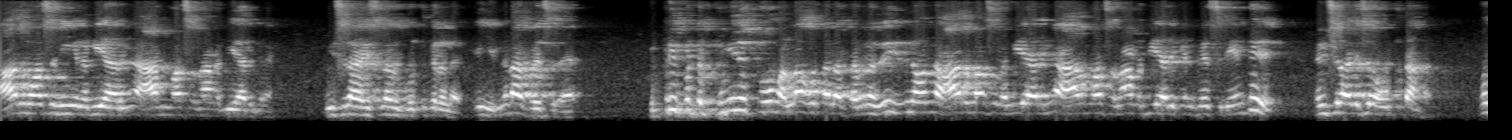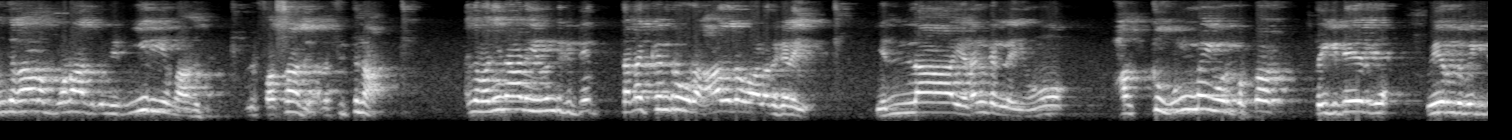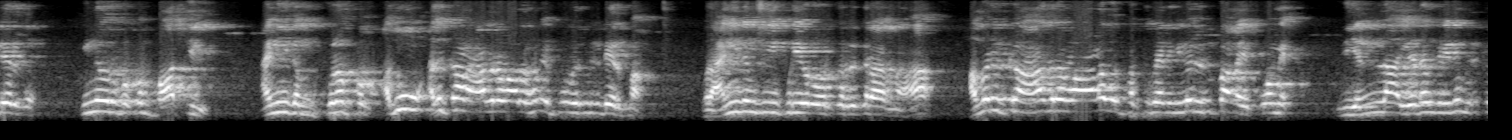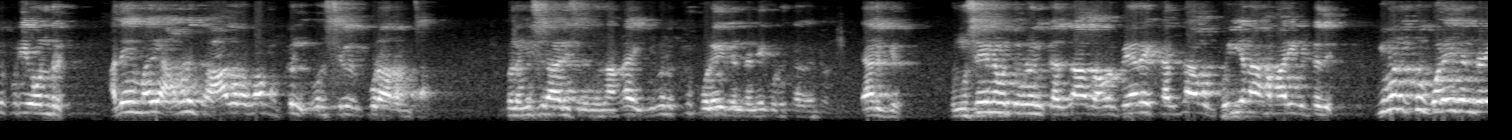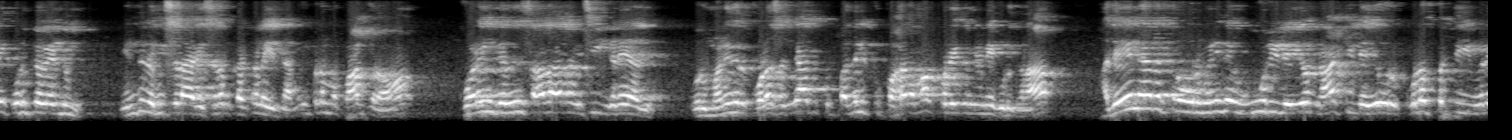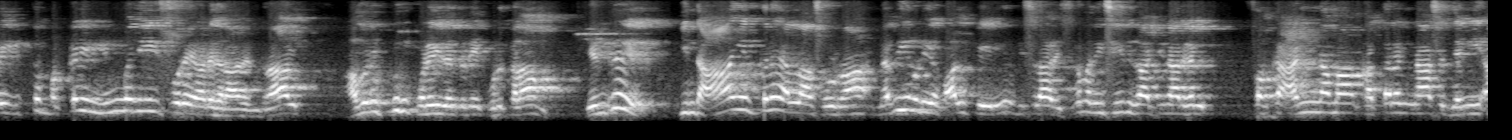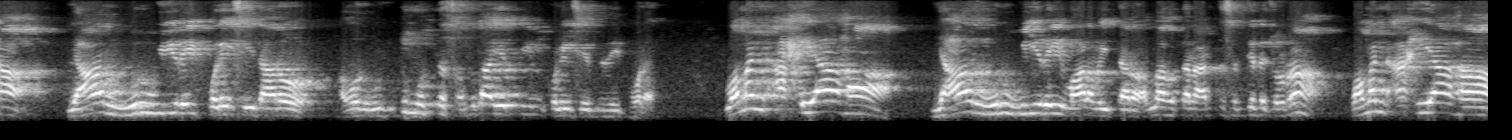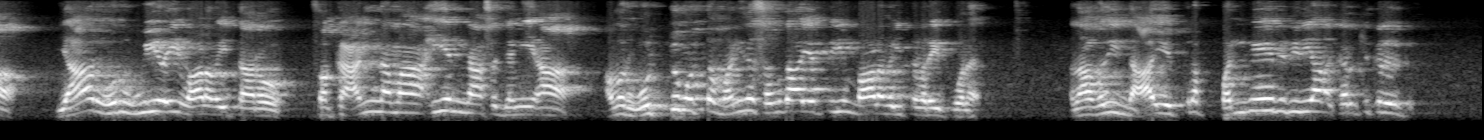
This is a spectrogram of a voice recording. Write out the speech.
ஆறு மாசம் நீங்க நபியா இருங்க ஆறு மாசம் நான் நபியா இருக்கிறேன். இஸ்லா இஸ்லாம் அதுக்கு ஒத்துக்கிறல. ஏய் என்னடா பேசுற? எப்படிப்பட்ட புனிதத்துவம் அல்லாஹ் தாலா தர்றது? இதுல வந்து ஆறு மாசம் நபியா இருங்க ஆறு மாசம் நான் நபியா இருக்கேன்னு பேசுறேன்ட்டு நிமிஷம் விட்டுட்டாங்க கொஞ்ச காலம் போனா அது கொஞ்சம் வீரியம் ஆகுது. அந்த ஃபசாது அந்த ஃபித்னா. அந்த மதினால இருந்துகிட்டே தனக்கென்று ஒரு ஆதரவாளர்களை எல்லா இடங்கள்லையும் ஹக்கு உண்மை ஒரு பக்கம் போய்கிட்டே இருக்கும் உயர்ந்து போய்கிட்டே இருக்கும். இன்னொரு பக்கம் பாத்தில். அநீதம் குழப்பம் அதுவும் அதுக்கான ஆதரவாளர்கள் எப்பவும் இருந்துகிட்டே இருப்பான் ஒரு அநீதம் செய்யக்கூடிய ஒரு ஒருத்தர் இருக்கிறாருன்னா அவருக்கு ஆதரவான ஒரு பத்து பதினஞ்சு பேர் இருப்பாங்க எப்பவுமே. இது எல்லா இடங்களிலும் இருக்கக்கூடிய ஒன்று. அதே மாதிரி அவனுக்கு ஆதரவா மக்கள் ஒரு சிலர் கூட ஆரம்பிச்சாங்க. இப்ப நமிசுரா அலி சொன்னாங்க இவனுக்கு கொலை தண்டனை கொடுக்க வேண்டும். யாருக்கு? முசைனவத்துடன் கர்தாப் அவன் பேரை கர்தாப் பொய்யனாக மாறிவிட்டது. இவனுக்கு கொலை தண்டனை கொடுக்க வேண்டும். எந்த நபிசுல்லா கட்டளை கட்டளையிட்டாங்க. இப்போ நம்ம பார்க்குறோம் கொலைங்கிறது சாதாரண விஷயம் கிடையாது. ஒரு மனிதர் கொலை செஞ்சா அதுக்கு பதிலுக்கு பகரமாக கொலை தண்டனை கொடுக்கலாம். அதே நேரத்தில் ஒரு மனிதர் ஊரிலேயோ நாட்டிலேயோ ஒரு குழப்பத்தை விளைவித்து மக்களின் நிம்மதியை சூறையாடுகிறார் என்றால் அவருக்கும் கொலை தண்டனை கொடுக்கலாம் என்று இந்த ஆயத்திலே அல்லாஹ் சொல்றான். நபியினுடைய வாழ்க்கையிலும் விசலா அதை செய்து காட்டினார்கள். ஃபக்க அன்னமா கத்தரன் நாச ஜமியா யார் ஒரு உயிரை கொலை செய்தாரோ அவர் ஒட்டுமொத்த சமுதாயத்தையும் கொலை செய்ததை போல. வமன் அஹ்யாஹா யார் ஒரு உயிரை வாழ வைத்தாரோ. அல்லாஹு தாலா அடுத்த சப்ஜெக்ட சொல்றான் வமன் அஹ்யாஹா யார் ஒரு உயிரை வாழ வைத்தாரோ. அன்னமா அஹியன் ஜமியா அவர் ஒட்டுமொத்த மனித சமுதாயத்தையும் வாழ வைத்தவரை போல. அதாவது இந்த ஆயத்துல பல்வேறு ரீதியான கருத்துக்கள் இருக்கு.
